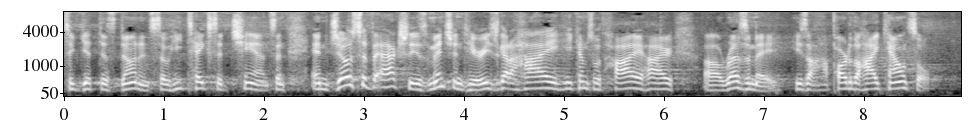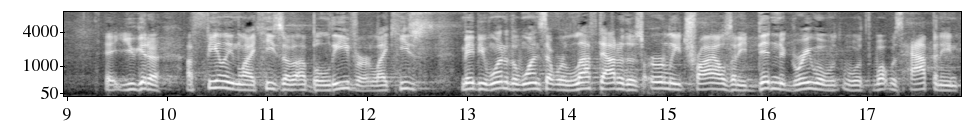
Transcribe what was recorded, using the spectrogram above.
to get this done. And so he takes a chance. And, and Joseph actually is mentioned here. He's got a high, he comes with high, high uh, resume. He's a part of the high council. Uh, you get a, a feeling like he's a, a believer, like he's maybe one of the ones that were left out of those early trials and he didn't agree with, with, what was happening.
